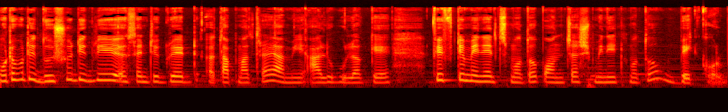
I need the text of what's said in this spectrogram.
মোটামুটি দুশো ডিগ্রি সেন্টিগ্রেড তাপমাত্রায় আমি আলুগুলোকে ফিফটি মিনিটস মতো, পঞ্চাশ মিনিট মতো বেক করব।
